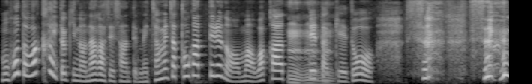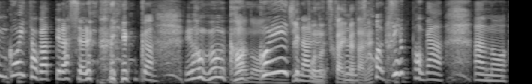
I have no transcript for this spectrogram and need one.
もう本当若い時の永瀬さんってめちゃめちゃ尖ってるのはまあ分かってたけど、す すんごい尖ってらっしゃるっていうかいやもうかっこいいってなる。あの使い方ね。うんジッポがあの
